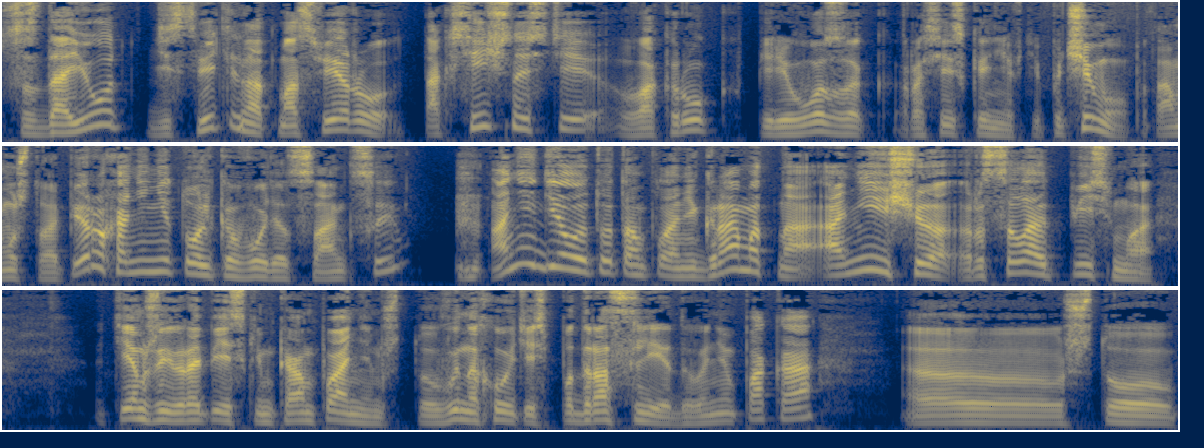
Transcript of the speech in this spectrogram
создают действительно атмосферу токсичности вокруг перевозок российской нефти. Почему? Потому что, во-первых, они не только вводят санкции, они делают в этом плане грамотно, они еще рассылают письма тем же европейским компаниям, что вы находитесь под расследованием пока, э, что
